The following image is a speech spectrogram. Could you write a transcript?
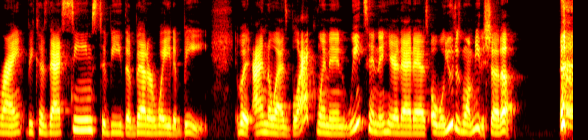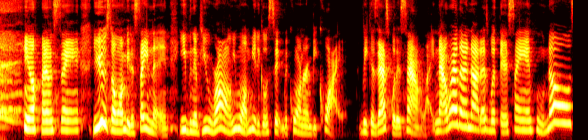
Right? Because that seems to be the better way to be. But I know as black women, we tend to hear that as, oh, well, you just want me to shut up. you know what I'm saying? You just don't want me to say nothing. Even if you're wrong, you want me to go sit in the corner and be quiet because that's what it sounds like. Now, whether or not that's what they're saying, who knows?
